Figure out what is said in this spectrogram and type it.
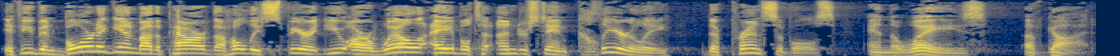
If you've been born again by the power of the Holy Spirit, you are well able to understand clearly the principles and the ways of God.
